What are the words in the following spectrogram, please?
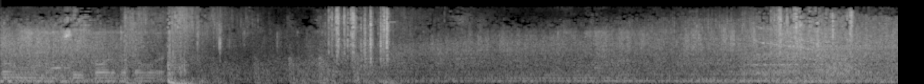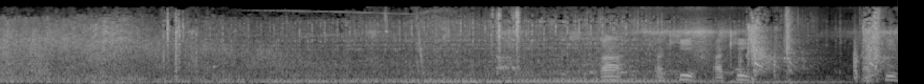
Boom, C4 to the door. Ah, aqui, aqui, aqui.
